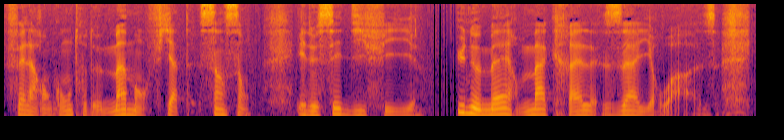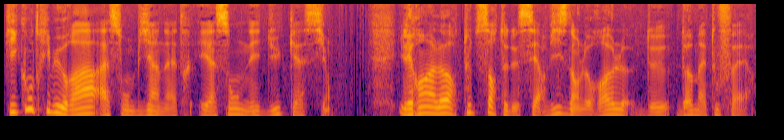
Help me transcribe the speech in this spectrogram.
fait la rencontre de maman Fiat 500 et de ses dix filles, une mère maquerelle zaïroise, qui contribuera à son bien-être et à son éducation. Il rend alors toutes sortes de services dans le rôle de d'homme à tout faire,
